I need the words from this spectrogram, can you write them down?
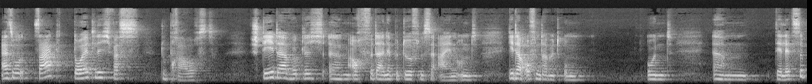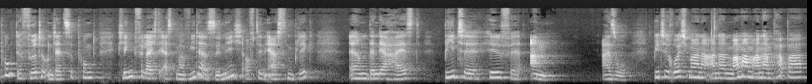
Also sag deutlich, was du brauchst. Steh da wirklich ähm, auch für deine Bedürfnisse ein und geh da offen damit um. Und ähm, der letzte Punkt, der vierte und letzte Punkt, klingt vielleicht erstmal widersinnig auf den ersten Blick, ähm, denn der heißt, biete Hilfe an. Also biete ruhig mal einer anderen Mama, einem anderen Papa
